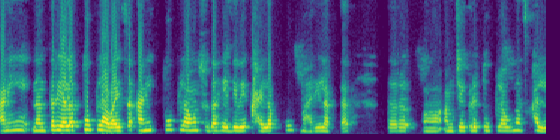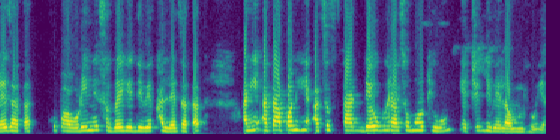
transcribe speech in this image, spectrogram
आणि नंतर याला तूप लावायचं आणि तूप लावून सुद्धा हे दिवे खायला खूप भारी लागतात. तर आमच्या इकडे तूप लावूनच खाल्ले जातात. खूप आवडीने सगळे हे दिवे खाल्ले जातात. आणि आता आपण हे असंच ताट देवघरासमोर ठेवून याचे दिवे लावून घेऊया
